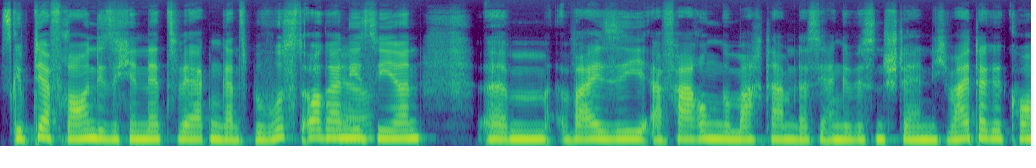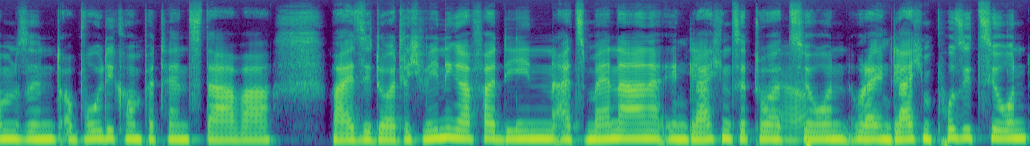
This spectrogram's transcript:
Es gibt ja Frauen, die sich in Netzwerken ganz bewusst organisieren, ähm, weil sie Erfahrungen gemacht haben, dass sie an gewissen Stellen nicht weitergekommen sind, obwohl die Kompetenz da war, weil sie deutlich weniger verdienen als Männer in gleichen Situationen oder in gleichen Positionen.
